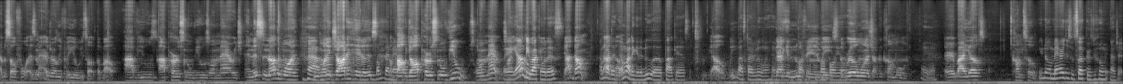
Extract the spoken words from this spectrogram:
Episode four is marriage early for you. We talked about our views, our personal views on marriage, and this is another one. We wanted y'all to hit us about y'all personal views on marriage. Like, y'all yo, be rocking with us. Y'all don't. I'm about to. I'm about to get a new uh, podcast. Yo, we I'm about to start a new one. gotta get a new Bump- fan base. The real ones y'all could come on. Yeah. Everybody else, come too. You know, marriage is for suckers. You feel me? Not.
